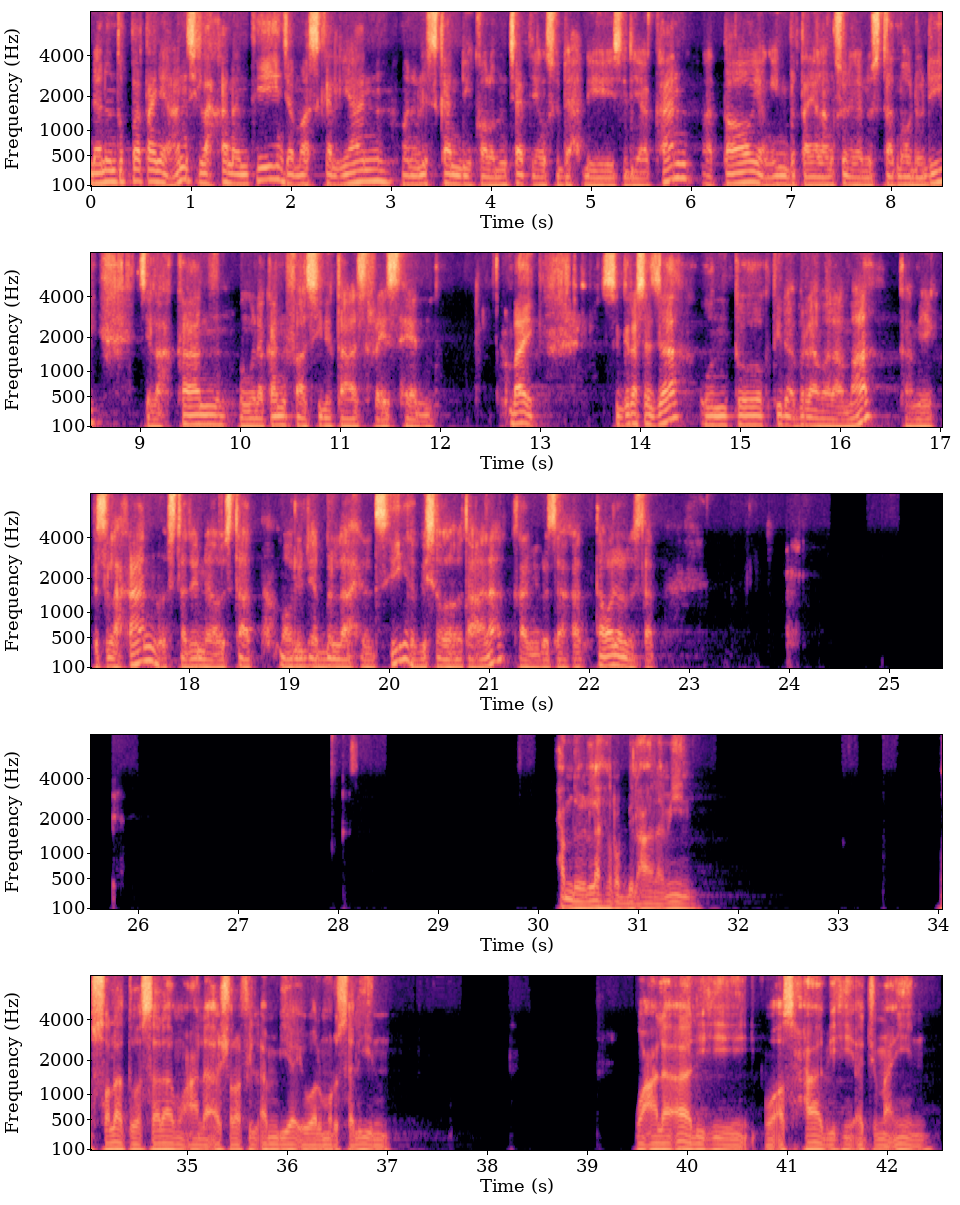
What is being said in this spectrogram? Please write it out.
Dan untuk pertanyaan silahkan nanti jamaah sekalian menuliskan di kolom chat yang sudah disediakan atau yang ingin bertanya langsung dengan Ustadz Maududi silahkan menggunakan fasilitas raise hand. Baik, segera saja untuk tidak berlama-lama kami persilahkan Ustadz Ustadz Maududi Abdullah LC, Habis Ta'ala, kami persilahkan. Tawadul Ustadz. الحمد لله رب العالمين. والصلاة والسلام على أشرف الأنبياء والمرسلين وعلى آله وأصحابه أجمعين.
